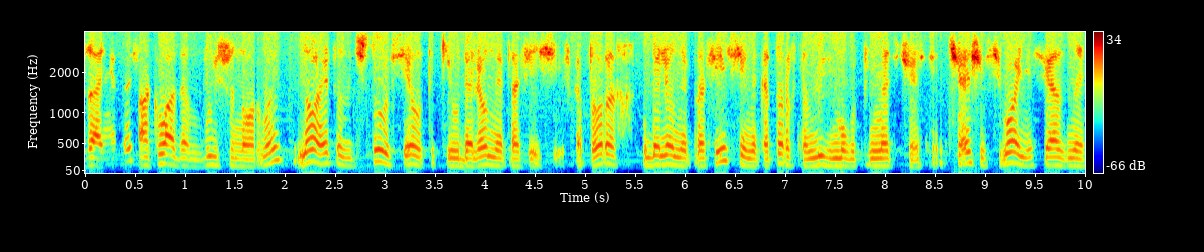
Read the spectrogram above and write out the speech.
занятость, окладом выше нормы, но это зачастую все вот такие удаленные профессии, в которых удаленные профессии, на которых там люди могут принимать участие. Чаще всего они связаны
